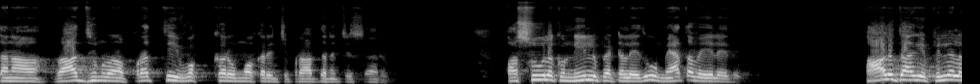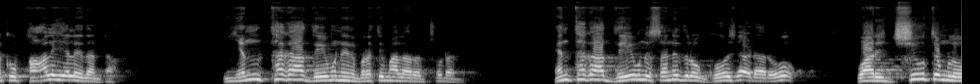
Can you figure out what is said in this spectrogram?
తన రాజ్యంలో ప్రతి ఒక్కరూ మోకరించి ప్రార్థన చేశారు. పశువులకు నీళ్ళు పెట్టలేదు మేత వేయలేదు. పాలు తాగే పిల్లలకు పాలు ఇయ్యలేదంట. ఎంతగా దేవుని బ్రతిమాలారో చూడండి. ఎంతగా దేవుని సన్నిధిలో గోజాడారో వారి జీవితంలో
